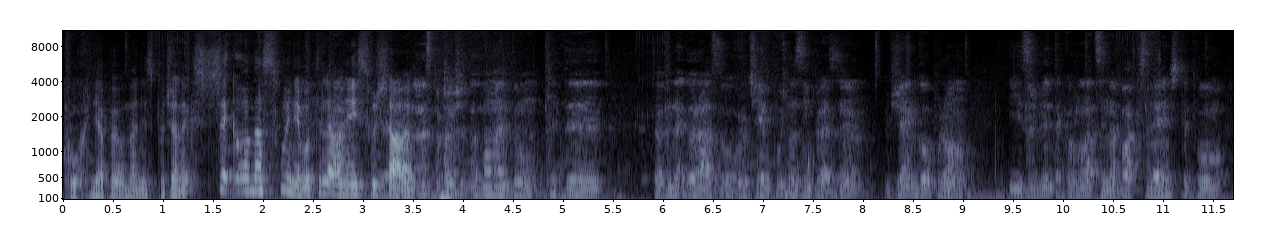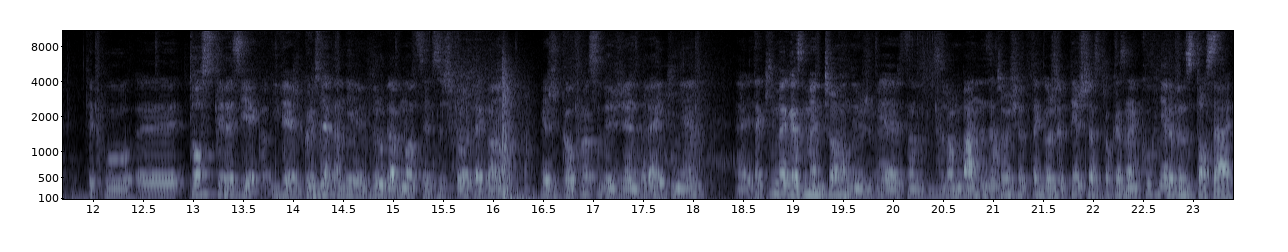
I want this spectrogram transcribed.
Kuchnia pełna niespodzianek. Z czego ona słynie? Bo tyle o Tak, niej słyszałem. e, Rozpoczęło się to od momentu, kiedy pewnego razu wróciłem późno z imprezy, wziąłem GoPro i zrobiłem taką relację na backstage typu typu y, tosty Reziego. I wiesz, godzina tam, nie wiem, druga w nocy, coś koło tego, wiesz, GoPro sobie wziąłem do ręki, nie? E, I taki mega zmęczony już, wiesz, tam zrąbany, zaczęło się od tego, że pierwszy raz pokazałem kuchnię robiąc tosty. Tak.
